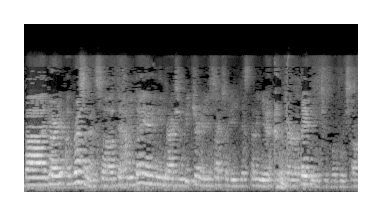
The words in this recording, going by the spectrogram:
but you're at resonance. So the Hamiltonian interaction picture is actually just telling you you're rotating, which is what we saw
